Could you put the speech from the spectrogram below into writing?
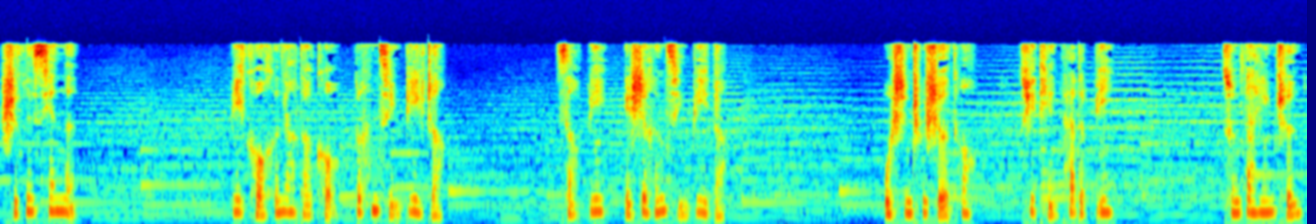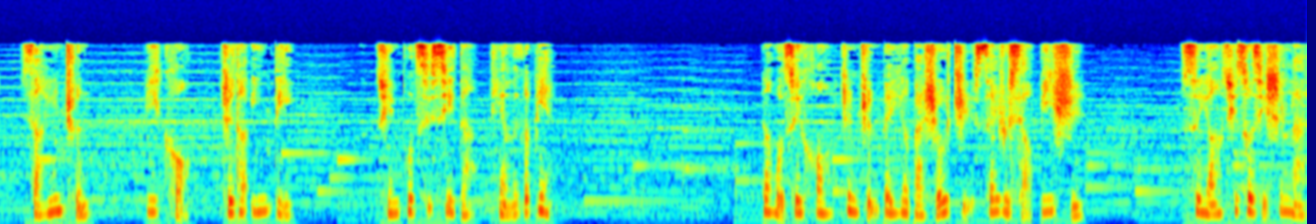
十分鲜嫩。闭口和尿道口都很紧闭着，小逼也是很紧闭的。我伸出舌头去舔她的逼，从大阴唇、小阴唇、闭口直到阴蒂，全部仔细的舔了个遍。当我最后正准备要把手指塞入小臂时，思瑶却坐起身来。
